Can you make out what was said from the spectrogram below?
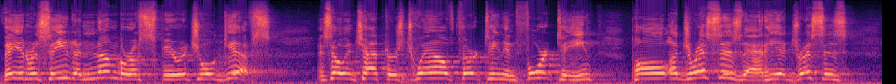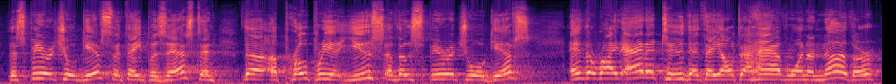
They had received a number of spiritual gifts. And so in chapters 12, 13, and 14, Paul addresses that. He addresses the spiritual gifts that they possessed and the appropriate use of those spiritual gifts and the right attitude that they ought to have one another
